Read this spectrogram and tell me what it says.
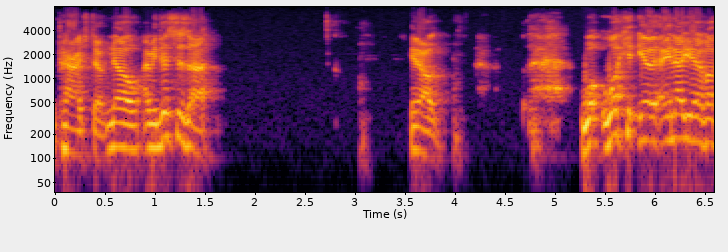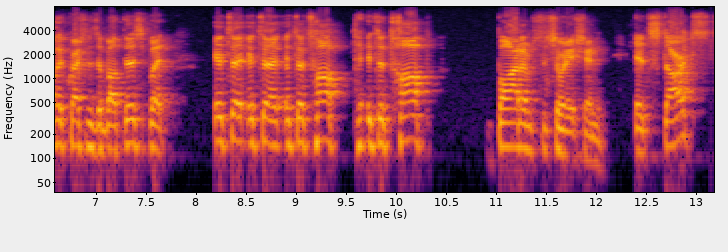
The parents don't know. I mean, this is a, you know, what what can, you know? I know you have other questions about this, but it's a it's a it's a top it's a top bottom situation. It starts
